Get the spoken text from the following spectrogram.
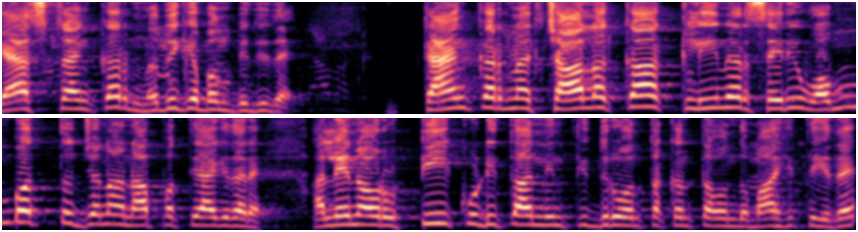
ಗ್ಯಾಸ್ ಟ್ಯಾಂಕರ್ ನದಿಗೆ ಬಂದು ಬಿದ್ದಿದೆ ಟ್ಯಾಂಕರ್ನ ಚಾಲಕ, ಕ್ಲೀನರ್ ಸೇರಿ ಒಂಬತ್ತು ಜನ ನಾಪತ್ತೆಯಾಗಿದ್ದಾರೆ. ಅಲ್ಲೇನೋ ಅವರು ಟೀ ಕುಡಿತಾ ನಿಂತಿದ್ರು ಅಂತಕ್ಕಂಥ ಒಂದು ಮಾಹಿತಿ ಇದೆ.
